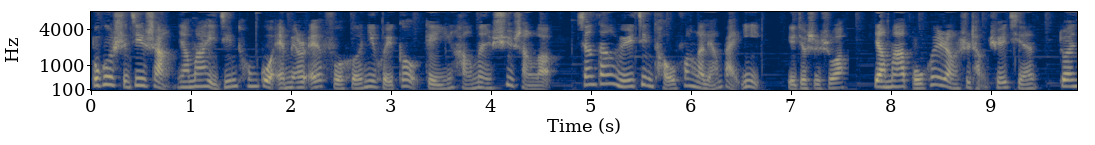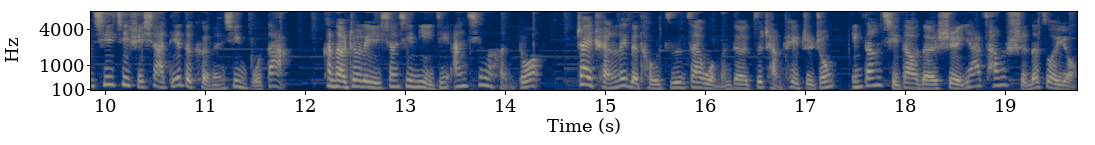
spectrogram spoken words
不过实际上，央妈已经通过 MLF 和逆回购给银行们续上了，相当于净投放了两百亿。也就是说，央妈不会让市场缺钱，短期继续下跌的可能性不大。看到这里，相信你已经安心了很多。债权类的投资在我们的资产配置中，应当起到的是压舱石的作用。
